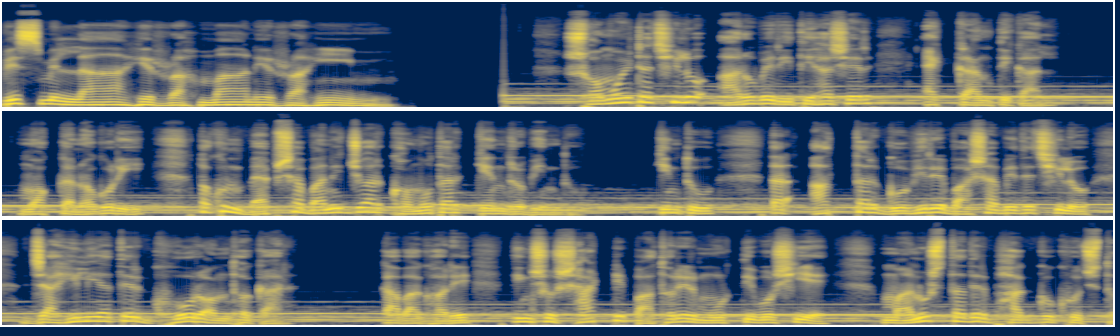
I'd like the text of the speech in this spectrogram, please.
বিসমিল্লাহির রহমানির রাহিম। সময়টা ছিল আরবের ইতিহাসের এক ক্রান্তিকাল। মক্কা নগরী তখন ব্যবসা বাণিজ্য আর ক্ষমতার কেন্দ্রবিন্দু। কিন্তু তার আত্মার গভীরে বাসা বেঁধেছিল জাহিলিয়াতের ঘোর অন্ধকার। কাবা ঘরে তিনশো ষাটটি পাথরের মূর্তি বসিয়ে মানুষ তাদের ভাগ্য খুঁজত।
